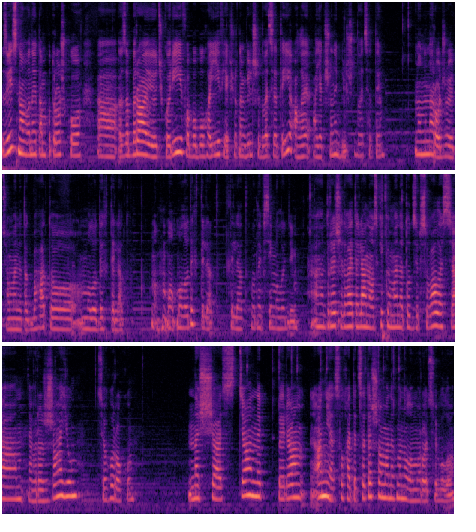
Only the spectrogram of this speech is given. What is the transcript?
Звісно, вони там потрошку забирають корів або бугаїв, якщо там більше 20, але а якщо не більше 20? Ну, не народжується у мене так багато молодих телят. Ну, мо- молодих телят. Телят, вони всі молоді. А, До речі, давайте глянемо, скільки у мене тут зіпсувалося врожаю цього року. На щастя, не прям. А ні, слухайте, це те, що в мене в минулому році було.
